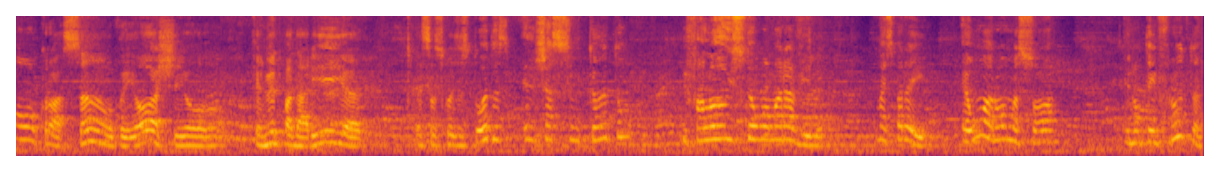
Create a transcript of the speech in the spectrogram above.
ou croissant, ou brioche, ou fermento padaria, essas coisas todas, eles já se encantam e falam, oh, isso é uma maravilha. Mas peraí, é um aroma só e não tem fruta?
